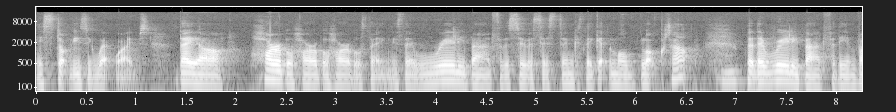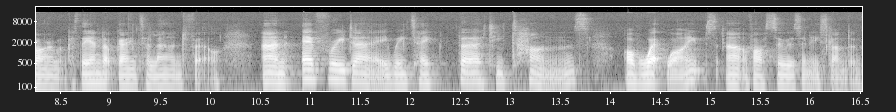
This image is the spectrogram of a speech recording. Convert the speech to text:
is stop using wet wipes. They are horrible, horrible, horrible things. They're really bad for the sewer system because they get them all blocked up, mm. but they're really bad for the environment because they end up going to landfill. And every day we take 30 tonnes of wet wipes out of our sewers in East London.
